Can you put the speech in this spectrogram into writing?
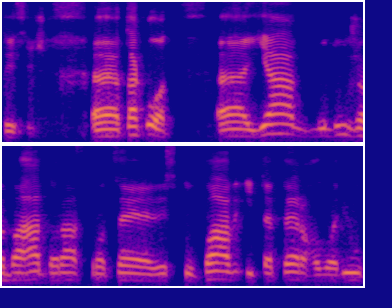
тисяч. Е, так от я дуже багато раз про це виступав і тепер говорю,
